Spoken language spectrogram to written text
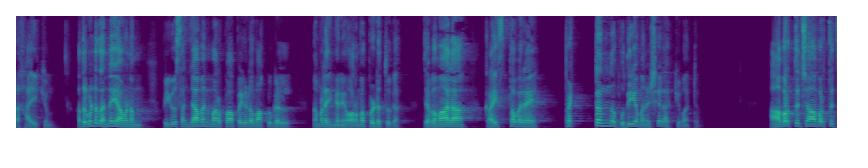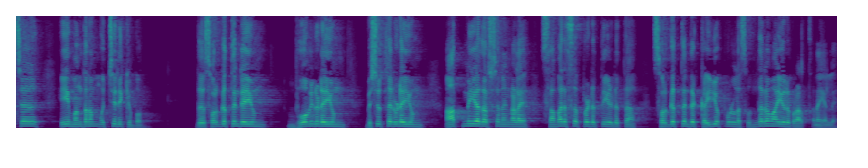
സഹായിക്കും. അതുകൊണ്ട് തന്നെയാവണം പി യു സഞ്ചാമൻ മാർപ്പാപ്പയുടെ വാക്കുകൾ നമ്മളെ ഇങ്ങനെ ഓർമ്മപ്പെടുത്തുക. ജപമാല ക്രൈസ്തവരെ പെട്ടെന്ന് പുതിയ മനുഷ്യരാക്കി മാറ്റും. ആവർത്തിച്ച് ആവർത്തിച്ച് ഈ മന്ത്രം ഉച്ചരിക്കുമ്പം ഇത് സ്വർഗത്തിന്റെയും ഭൂമിയുടെയും വിശുദ്ധരുടെയും ആത്മീയ ദർശനങ്ങളെ സമരസപ്പെടുത്തിയെടുത്ത സ്വർഗത്തിന്റെ കയ്യൊപ്പുള്ള സുന്ദരമായൊരു പ്രാർത്ഥനയല്ലേ?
